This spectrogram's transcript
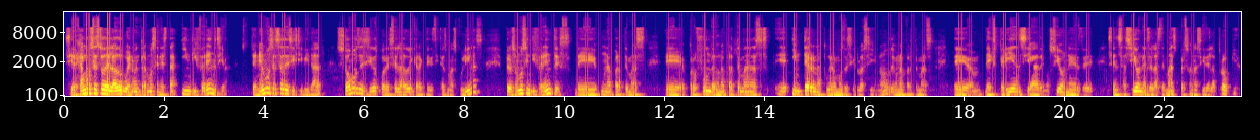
si dejamos eso de lado, bueno, entramos en esta indiferencia. Tenemos esa decisividad, somos decisivos por ese lado y características masculinas, pero somos indiferentes de una parte más eh, profunda, de una parte más eh, interna, pudiéramos decirlo así, ¿no? De una parte más eh, de experiencia, de emociones, de sensaciones de las demás personas y de la propia.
